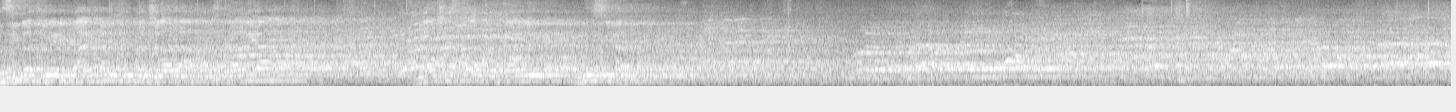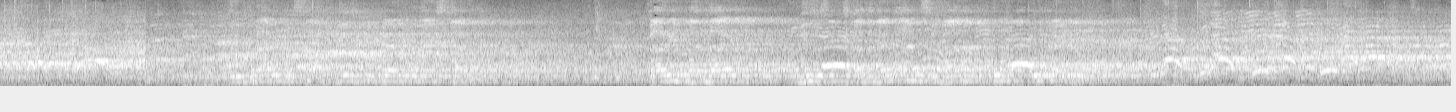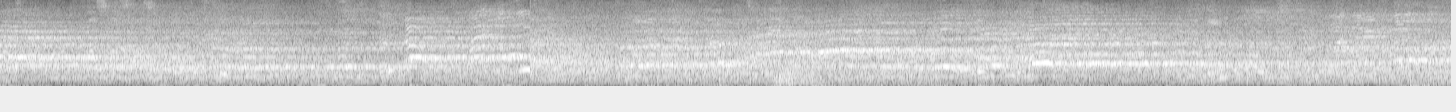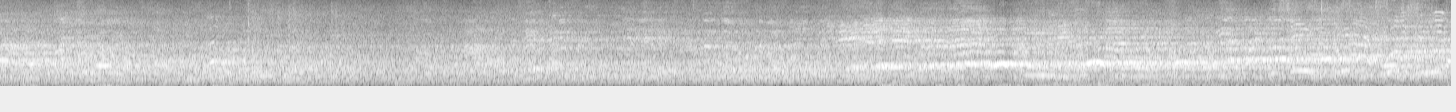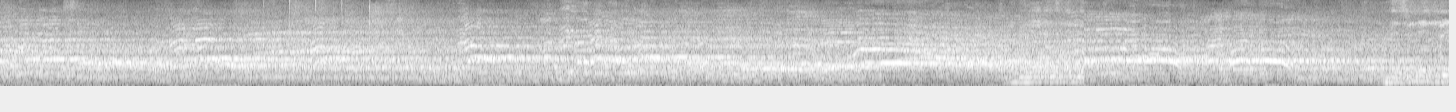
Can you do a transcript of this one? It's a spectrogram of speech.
Blazina 2, Michael Kutajara, Avstralija. Vyacheslav Mikhailov, Rusija. Pripravite se, please prepare for the next fight. Karin van Dijk, Nizozemska, The Netherlands, Ivana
